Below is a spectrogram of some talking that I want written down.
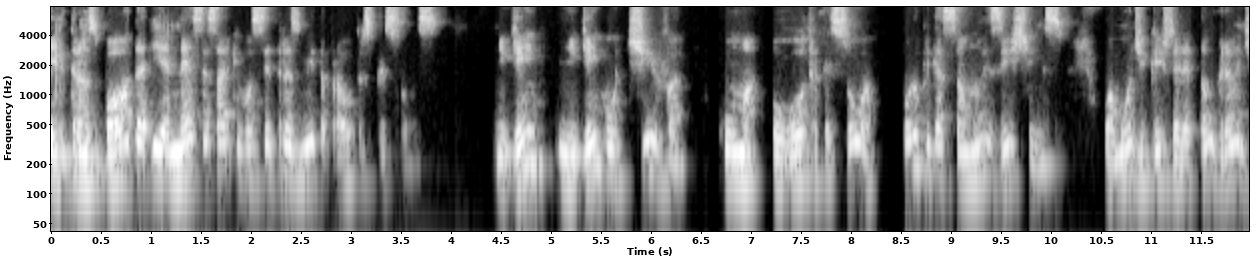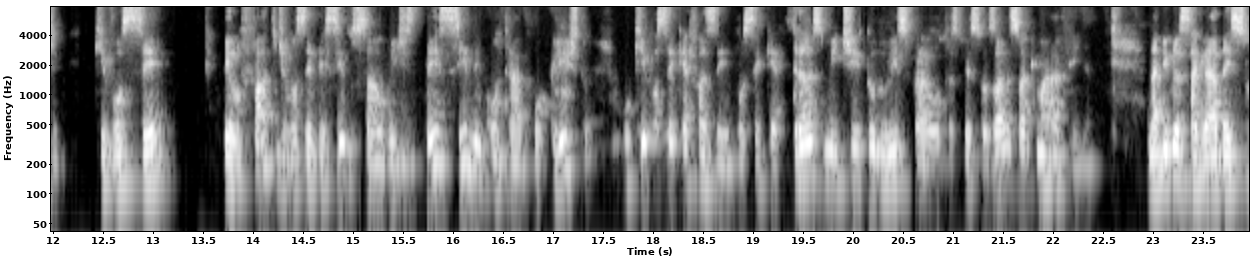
Ele transborda e é necessário que você transmita para outras pessoas. Ninguém, ninguém motiva uma ou outra pessoa por obrigação, não existe isso. O amor de Cristo ele é tão grande que você pelo fato de você ter sido salvo e de ter sido encontrado por Cristo, o que você quer fazer? Você quer transmitir tudo isso para outras pessoas. Olha só que maravilha. Na Bíblia Sagrada isso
